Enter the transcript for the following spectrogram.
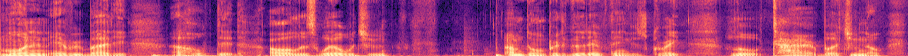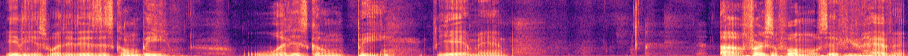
morning, everybody. I hope that all is well with you. I'm doing pretty good. Everything is great. A little tired, but you know, it is what it is. It's going to be what it's going to be. Yeah, man. Uh, first and foremost, if you haven't,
